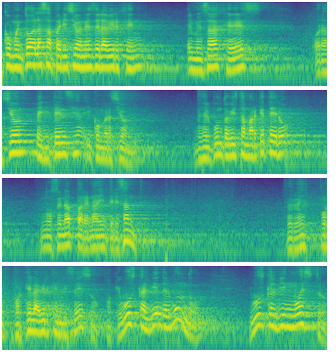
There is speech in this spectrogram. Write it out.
como en todas las apariciones de la Virgen, el mensaje es oración, penitencia y conversión. Desde el punto de vista marquetero, no suena para nada interesante. Pero es por, ¿por qué la Virgen dice eso? Porque busca el bien del mundo y busca el bien nuestro.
